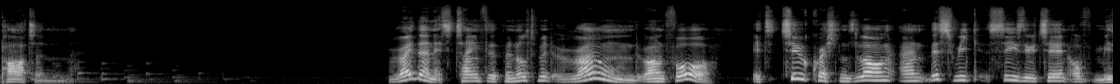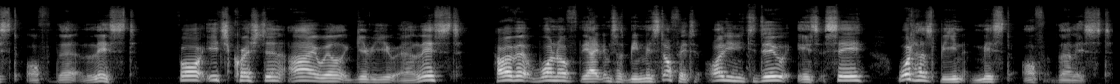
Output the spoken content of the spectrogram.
Parton. Right then, it's time for the penultimate round, round four. It's two questions long, and this week sees the return of Missed Off the List. For each question, I will give you a list. However, one of the items has been missed off it. All you need to do is say what has been missed off the list.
